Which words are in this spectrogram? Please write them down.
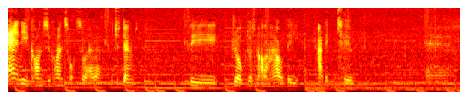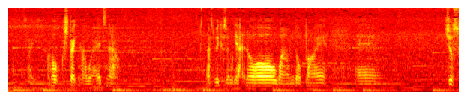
any consequence whatsoever. They just don't. The drug doesn't allow the addict to. Uh, I'm orchestrating my words now. That's because I'm getting all wound up by it. Um, just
